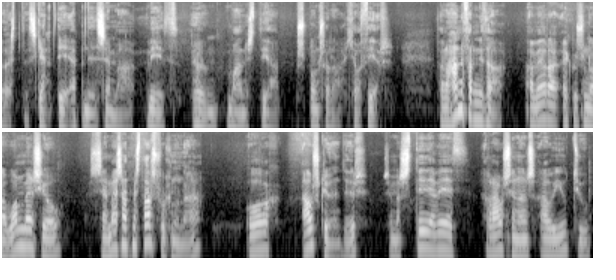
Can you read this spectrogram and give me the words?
veist, skemmti efnið sem við höfum vanist í að sponsora hjá þér. Þannig að hann er farin í það að vera eitthvað svona one man show sem er samt með starfsfólk núna og áskrifundur sem að styðja við rásinans á YouTube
